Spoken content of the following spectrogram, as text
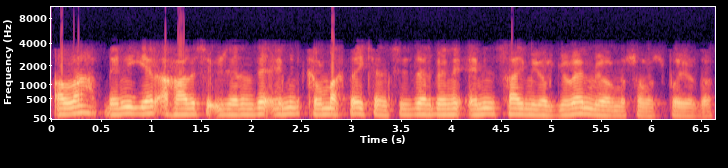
Allah beni yer ahalisi üzerinde emin kılmaktayken sizler beni emin saymıyor, güvenmiyor musunuz buyurdu.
